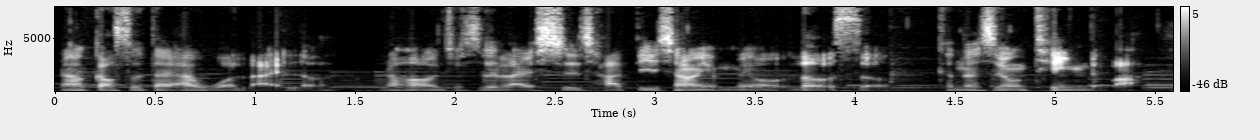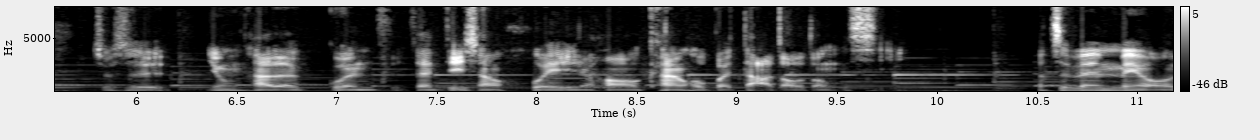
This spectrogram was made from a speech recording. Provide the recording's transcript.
然后告诉大家我来了，然后就是来视察地上有没有垃圾，可能是用听的吧。就是用他的棍子在地上挥，然后看会不会打到东西。这边没有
